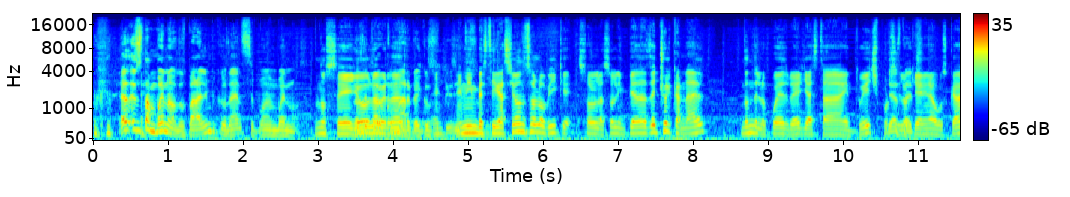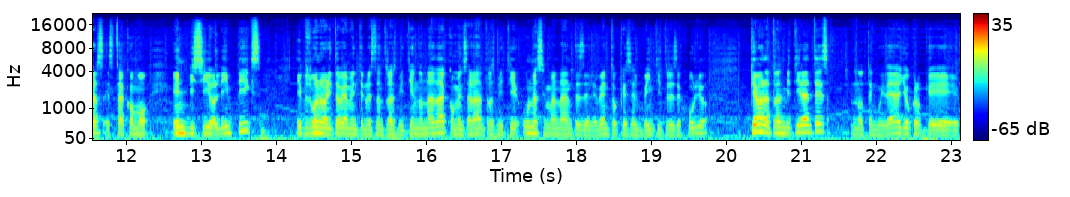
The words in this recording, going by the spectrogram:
Es- Esos están buenos, los paralímpicos de antes se ponen buenos. No sé, Los yo la verdad. en, investigación solo vi que solo las Olimpiadas. De hecho, el canal donde lo puedes ver ya está en Twitch, por Ya si lo hecho. quieren ir a buscar. Está como NBC Olympics. Y pues bueno, ahorita obviamente no están transmitiendo nada. Comenzarán a transmitir una semana antes del evento, que es el 23 de julio. ¿Qué van a transmitir antes? No tengo idea. Yo creo que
